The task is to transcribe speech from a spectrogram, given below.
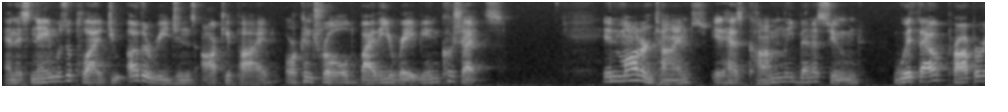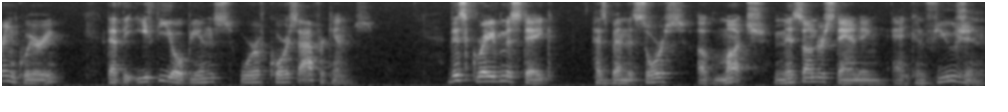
and this name was applied to other regions occupied or controlled by the Arabian Cushites. In modern times, it has commonly been assumed, without proper inquiry, that the Ethiopians were, of course, Africans. This grave mistake has been the source of much misunderstanding and confusion.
